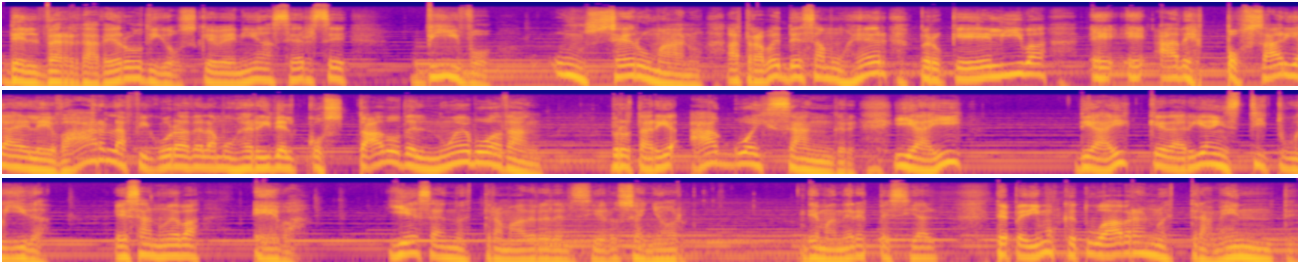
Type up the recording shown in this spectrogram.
del verdadero Dios que venía a hacerse vivo, un ser humano a través de esa mujer, pero que él iba eh, eh, a desposar y a elevar la figura de la mujer y del costado del nuevo Adán brotaría agua y sangre y ahí, de ahí quedaría instituida esa nueva Eva. Y esa es nuestra Madre del Cielo, Señor. De manera especial, te pedimos que tú abras nuestra mente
